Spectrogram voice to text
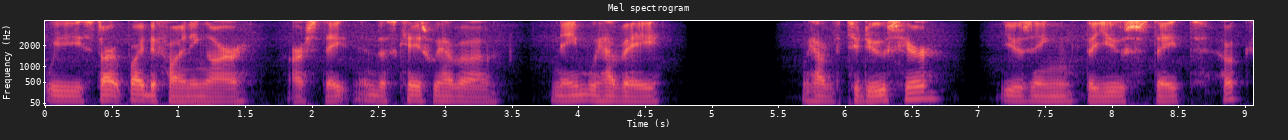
we start by defining our, our state. In this case, we have a name, we have a we have to-dos here, using the use state hook.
